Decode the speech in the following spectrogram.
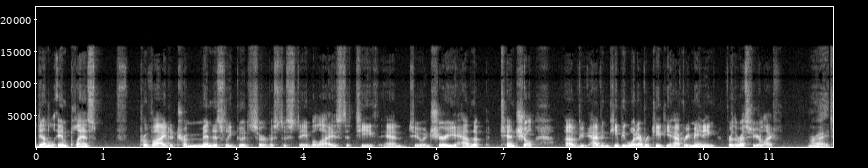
Dental implants provide a tremendously good service to stabilize the teeth and to ensure you have the potential of having keeping whatever teeth you have remaining for the rest of your life. Right.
